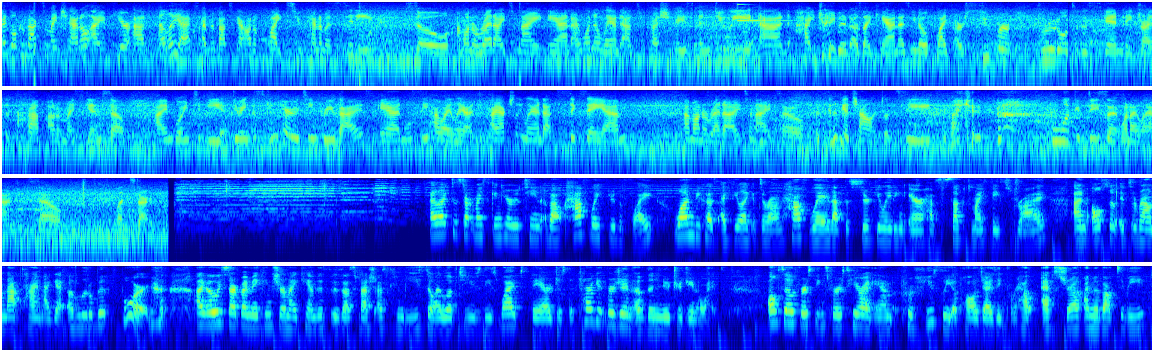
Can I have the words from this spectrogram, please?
guys, welcome back to my channel. I am here at LAX. I'm about to get on a flight to Panama City. So I'm on a red eye tonight and I want to land as fresh faced and dewy and hydrated as I can. As you know, flights are super brutal to the skin. They dry the crap out of my skin. So I'm going to be doing a skincare routine for you guys and we'll see how I land. I actually land at 6 a.m. I'm on a red eye tonight, so it's gonna be a challenge. Let's see if I can look decent when I land. So let's start. I like to start my skincare routine about halfway through the flight. One, because I feel like it's around halfway that the circulating air has sucked my face dry. And also it's around that time I get a little bit bored. I always start by making sure my canvas is as fresh as can be, so I love to use these wipes. They are just the Target version of the Neutrogena wipes. Also, first things first, here I am profusely apologizing for how extra I'm about to be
